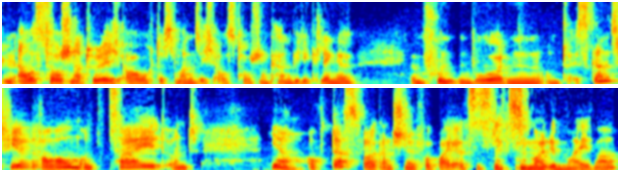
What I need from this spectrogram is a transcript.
ein Austausch natürlich auch, dass man sich austauschen kann, wie die Klänge empfunden wurden. Und da ist ganz viel Raum und Zeit. Und ja, auch das war ganz schnell vorbei, als das letzte Mal im Mai war.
